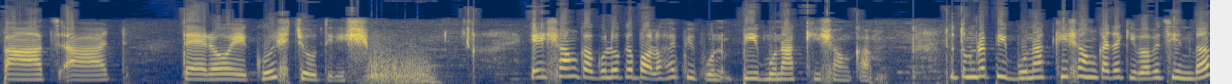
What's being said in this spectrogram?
পাঁচ, আট, তেরো, একুশ, চৌত্রিশ। এই সংখ্যাগুলোকে বলা হয় পিপুন পিবুনাক্ষী সংখ্যা। তো তোমরা পিবুনাক্ষী সংখ্যাটা কীভাবে চিনবা?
